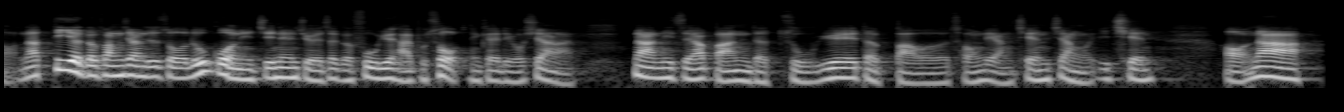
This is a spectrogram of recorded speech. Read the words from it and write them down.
哦，那第二个方向就是说，如果你今天觉得这个副约还不错，你可以留下来，那你只要把你的主约的保额从两千降为一千，哦，那。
